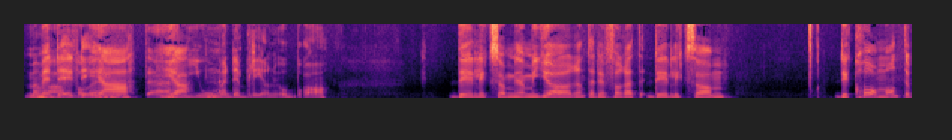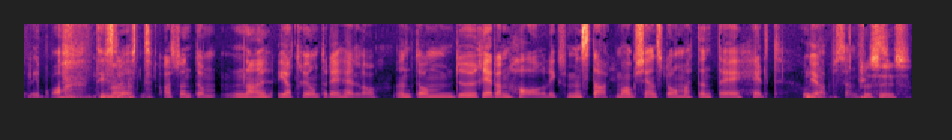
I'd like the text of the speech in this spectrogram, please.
men, Men det- varför det- ja, inte? ja. Jo, men det blir nog bra. Det är liksom, ja, men gör inte det för att det är liksom, det kommer inte bli bra till Nej. slut. Alltså inte om, nej, jag tror inte det heller. Inte om du redan har liksom en stark magkänsla om att det inte är helt 100 procent. Precis.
